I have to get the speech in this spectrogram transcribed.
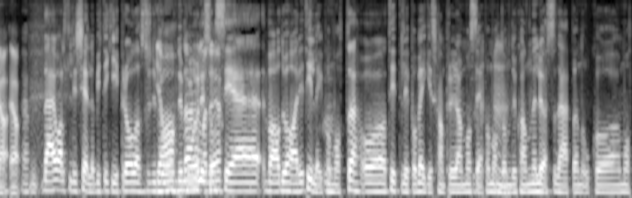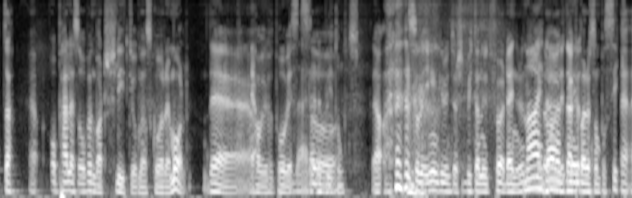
Ja? Ja, ja. Det er jo alltid litt kjedelig å bytte keeper òg, så du Ja, må, du må liksom det. se hva du har i tillegg, på en måte, og titte litt på begges kampprogram og se på en måte Mm. om du kan løse det her på en ok måte. Ja. Og Palace åpenbart sliter jo med å skåre mål. Det har vi fått påvist. Der er det blytungt. Ja, så det er ingen grunn til å bytte han ut før den runden. Nei, det er- det er bare sånn på sikt. Ja.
